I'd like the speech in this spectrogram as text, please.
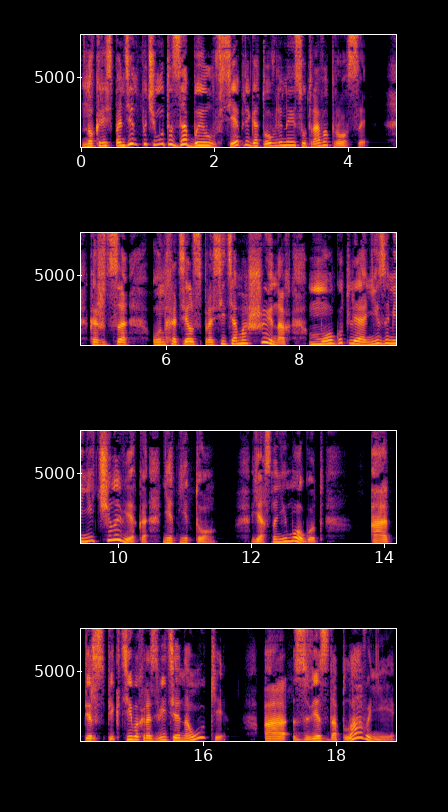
но корреспондент почему-то забыл все приготовленные с утра вопросы. Кажется, он хотел спросить о машинах, могут ли они заменить человека. Нет, не то. Ясно, не могут. О перспективах развития науки? О звездоплавании?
